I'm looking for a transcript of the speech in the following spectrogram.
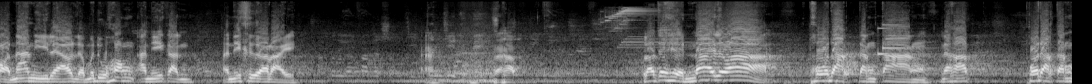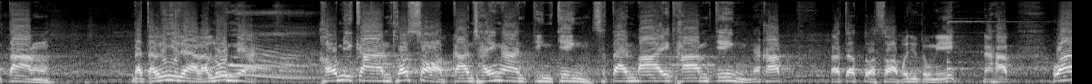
ก่อนหน้านี้แล้ว เดี๋ยวมาดูห้องอันนี้กัน อันนี้คืออะไระนะครับ เราจะเห็นได้เลยว่าโปรดักต์ต่างๆนะครับโปรดักต์ต่างๆ แบตเตอรี่แต่ละรุ่นเนี่ย เขามีการทดสอบการใช้งานจริง ๆ สแตนบายไทม์จริงนะครับ เราจะตรวจสอบกันอยู่ตรงนี้นะครับ ว่า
